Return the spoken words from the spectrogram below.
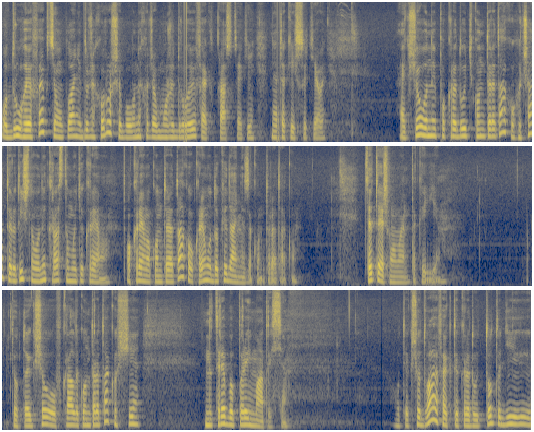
От другий ефект в цьому плані дуже хороший, бо вони хоча б можуть другий ефект красти, який не такий суттєвий. А якщо вони покрадуть контратаку, хоча теоретично вони крастимуть окремо. Окремо контратаку, окремо докидання за контратаку. Це теж момент такий є. Тобто, якщо вкрали контратаку, ще не треба перейматися. От Якщо два ефекти крадуть, то тоді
